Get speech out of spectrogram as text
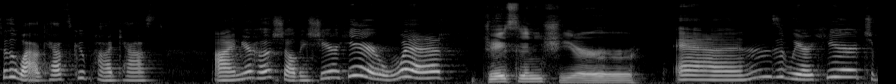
to the Wildcat Scoop podcast. I'm your host Shelby Shear here with Jason Shearer. and we are here to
